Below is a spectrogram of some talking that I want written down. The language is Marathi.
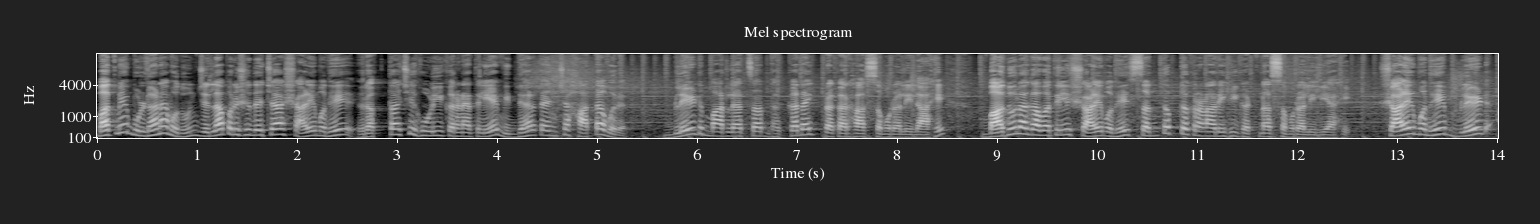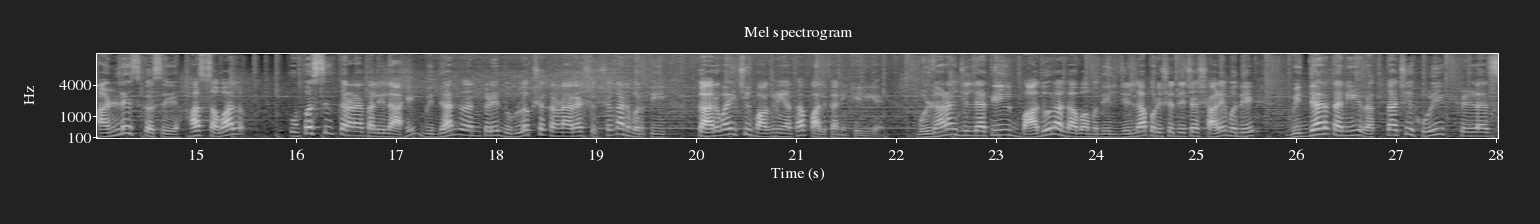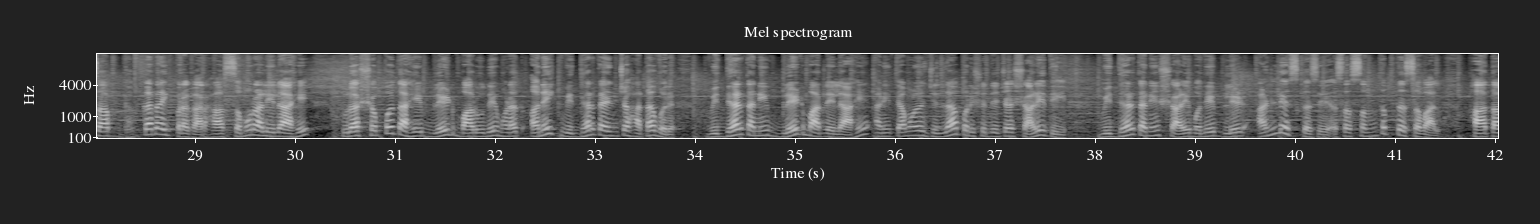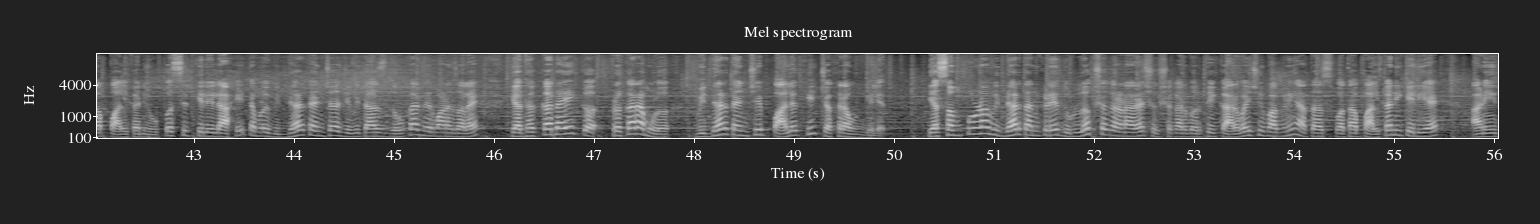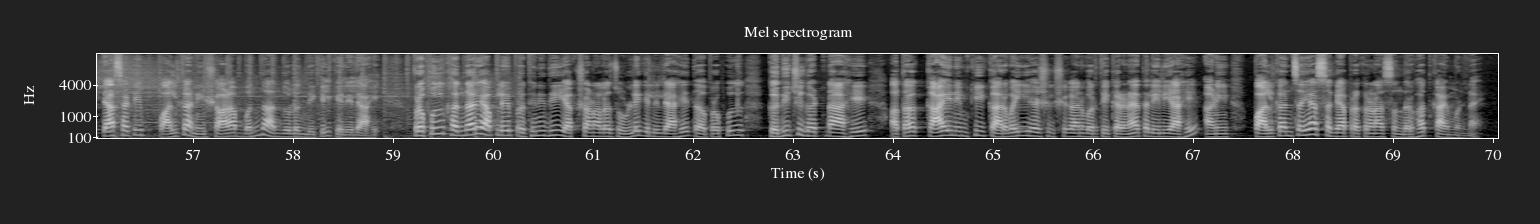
बातमी बुलढाण्यामधून जिल्हा परिषदेच्या शाळेमध्ये रक्ताची होळी करण्यात आली आहे. विद्यार्थ्यांच्या हातावर ब्लेड मारल्याचा धक्कादायक प्रकार हा समोर आलेला आहे. बादोला गावातील शाळेमध्ये संतप्त करणारी ही घटना समोर आलेली आहे. शाळेमध्ये ब्लेड आणलेच कसे? हा सवाल उपस्थित करण्यात आलेला आहे. विद्यार्थ्यांकडे दुर्लक्ष करणाऱ्या शिक्षकांवरती कारवाईची मागणी आता पालकांनी केली आहे. बुलढाणा जिल्ह्यातील बादोला गावामधील जिल्हा परिषदेच्या शाळेमध्ये विद्यार्थ्यांनी रक्ताची होळी खेळल्याचा धक्कादायक प्रकार हा समोर आलेला आहे. तुला शपथ आहे ब्लेड मारू दे म्हणत अनेक विद्यार्थ्यांच्या हातावर विद्यार्थ्यांनी ब्लेड मारलेला आहे आणि त्यामुळे जिल्हा परिषदेच्या शाळेतील विद्यार्थ्यांनी शाळेमध्ये ब्लेड आणलेच कसे असा संतप्त सवाल हा आता पालकांनी उपस्थित केलेला आहे. त्यामुळे विद्यार्थ्यांच्या जीवितास धोका निर्माण झालाय. या धक्कादायक प्रकारामुळं विद्यार्थ्यांचे पालकही चक्रावून गेलेत. या संपूर्ण विद्यार्थ्यांकडे दुर्लक्ष करणाऱ्या शिक्षकांवरती कारवाईची मागणी आता स्वतः पालकांनी केली आहे आणि त्यासाठी पालकांनी शाळा बंद आंदोलन देखील केलेले आहे. प्रफुल्ल खंदारे आपले प्रतिनिधी या क्षणाला जोडले गेलेले आहेत. प्रफुल्ल कधीची घटना आहे? आता काय नेमकी कारवाई ह्या शिक्षकांवरती करण्यात आलेली आहे? आणि पालकांचं या सगळ्या प्रकरणासंदर्भात काय म्हणणं आहे?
